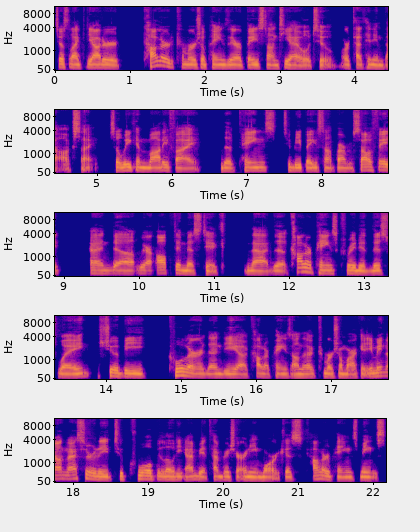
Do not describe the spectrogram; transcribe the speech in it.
just like the other colored commercial paints they are based on TiO2 or titanium dioxide. So we can modify the paints to be based on barium sulfate and uh, we are optimistic that the color paints created this way should be cooler than the uh, color paints on the commercial market. It may not necessarily to cool below the ambient temperature anymore because color paints means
